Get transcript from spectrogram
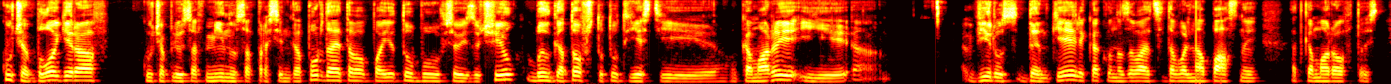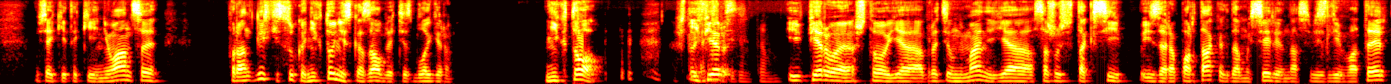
куча блогеров, куча плюсов, минусов про Сингапур до этого по Ютубу, все изучил, был готов, что тут есть и комары, и э, вирус Денге, или как он называется, довольно опасный от комаров, то есть всякие такие нюансы. Про английский, сука, никто не сказал, блядь, из блогеров. Никто. Что и, пер... и первое, что я обратил внимание, я сажусь в такси из аэропорта, когда мы сели, нас везли в отель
